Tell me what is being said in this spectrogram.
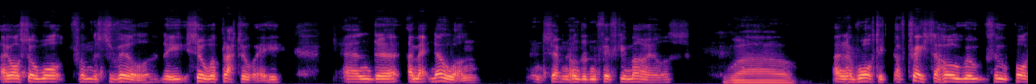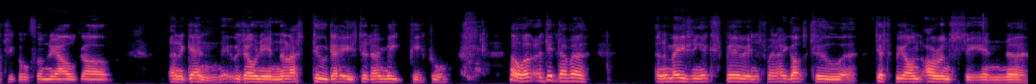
I also walked from the Seville, the Silver Platter Way, and uh, I met no one in 750 miles. Wow. And I've walked it, I've traced the whole route through Portugal from the Algarve. And again, it was only in the last two days that I meet people. Oh, well, I did have a, an amazing experience when I got to uh, just beyond Orense in uh,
